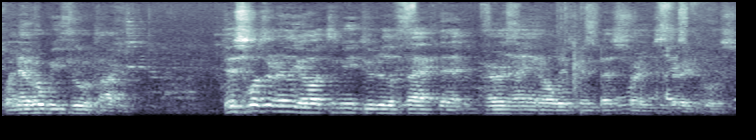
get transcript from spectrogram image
whenever we threw a party. This wasn't really odd to me due to the fact that her and I had always been best friends and very close.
